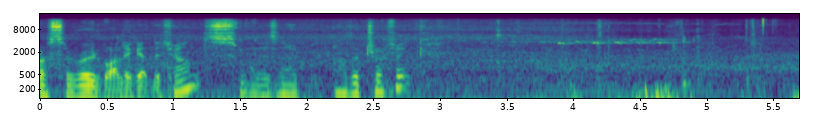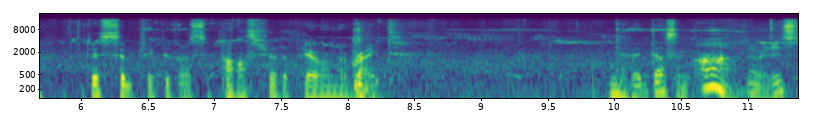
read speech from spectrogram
Cross the road while I get the chance, while there's no other traffic. Just simply because the path should appear on the right. If it doesn't, ah, there it is.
